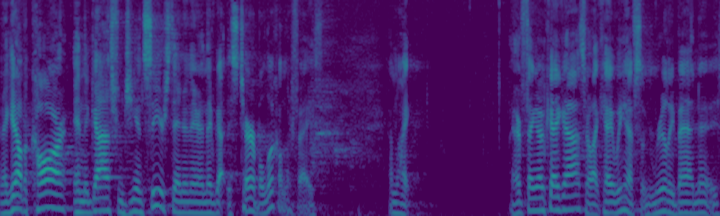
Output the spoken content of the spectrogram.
And I get out of the car, and the guys from GNC are standing there, and they've got this terrible look on their face. I'm like, Everything okay, guys? They're like, hey, we have some really bad news.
